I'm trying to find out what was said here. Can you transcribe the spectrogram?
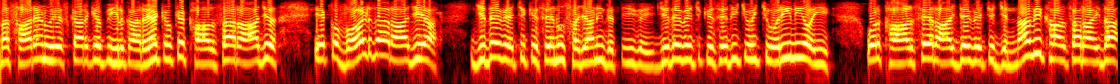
ਮੈਂ ਸਾਰਿਆਂ ਨੂੰ ਇਸ ਕਰਕੇ ਅਪੀਲ ਕਰ ਰਿਹਾ ਕਿਉਂਕਿ ਖਾਲਸਾ ਰਾਜ ਇੱਕ ਵਰਲਡ ਦਾ ਰਾਜ ਆ। ਜਿਹਦੇ ਵਿੱਚ ਕਿਸੇ ਨੂੰ ਸਜ਼ਾ ਨਹੀਂ ਦਿੱਤੀ ਗਈ, ਜਿਹਦੇ ਵਿੱਚ ਕਿਸੇ ਦੀ ਕੋਈ ਚੋਰੀ ਨਹੀਂ ਹੋਈ। ਔਰ ਖਾਲਸੇ ਰਾਜ ਦੇ ਵਿੱਚ ਜਿੰਨਾ ਵੀ ਖਾਲਸਾ ਰਾਜ ਦਾ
